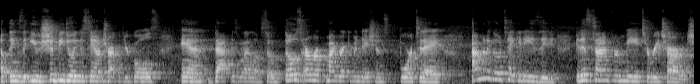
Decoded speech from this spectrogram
of things that you should be doing to stay on track with your goals. And that is what I love. So those are my recommendations for today. I'm gonna go take it easy. It is time for me to recharge.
